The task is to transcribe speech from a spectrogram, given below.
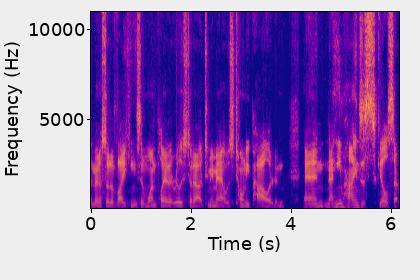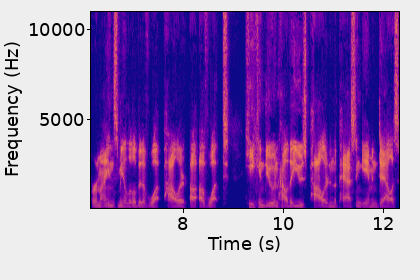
the Minnesota Vikings. And one player that really stood out to me, Matt, was Tony Pollard. And and Nyheim Hines' skill set reminds me a little bit of what Pollard uh, of what he can do and how they use Pollard in the passing game in Dallas.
